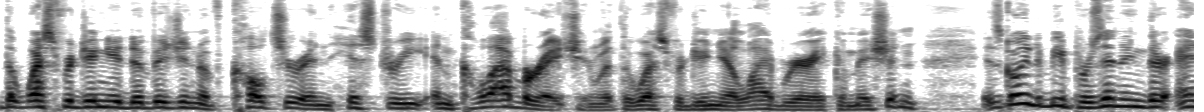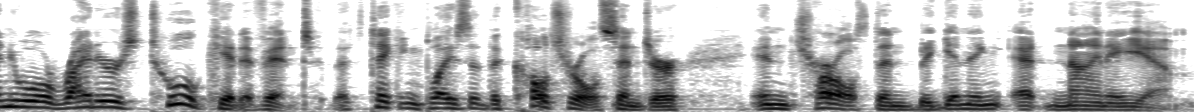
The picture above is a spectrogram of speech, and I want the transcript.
the West Virginia Division of Culture and History, in collaboration with the West Virginia Library Commission, is going to be presenting their annual Writers Toolkit event that's taking place at the Cultural Center in Charleston beginning at 9 a.m.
